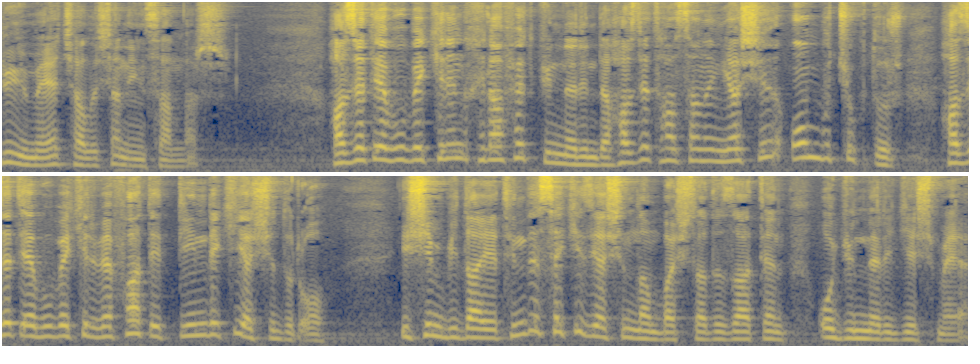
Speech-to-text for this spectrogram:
büyümeye çalışan insanlar. Hazreti Ebu Bekir'in hilafet günlerinde Hazreti Hasan'ın yaşı on buçuktur. Hazreti Ebu Bekir vefat ettiğindeki yaşıdır o. İşin bidayetinde 8 yaşından başladı zaten o günleri geçmeye.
